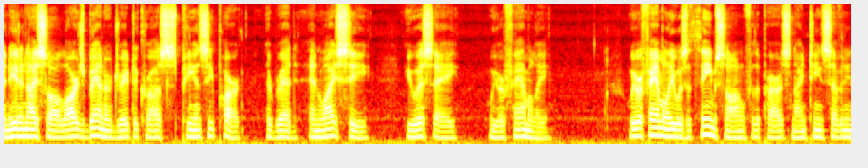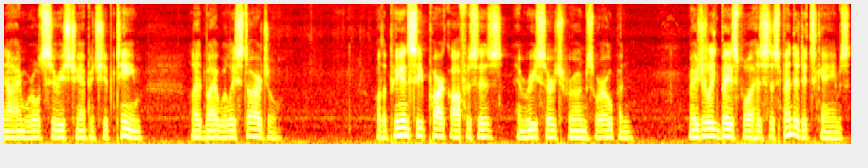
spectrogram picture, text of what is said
Anita and I saw a large banner draped across PNC Park that read NYC, USA, We Are Family. We Are Family was a theme song for the Pirates' 1979 World Series championship team, led by Willie Stargell. While the PNC Park offices and research rooms were open, Major League Baseball has suspended its games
